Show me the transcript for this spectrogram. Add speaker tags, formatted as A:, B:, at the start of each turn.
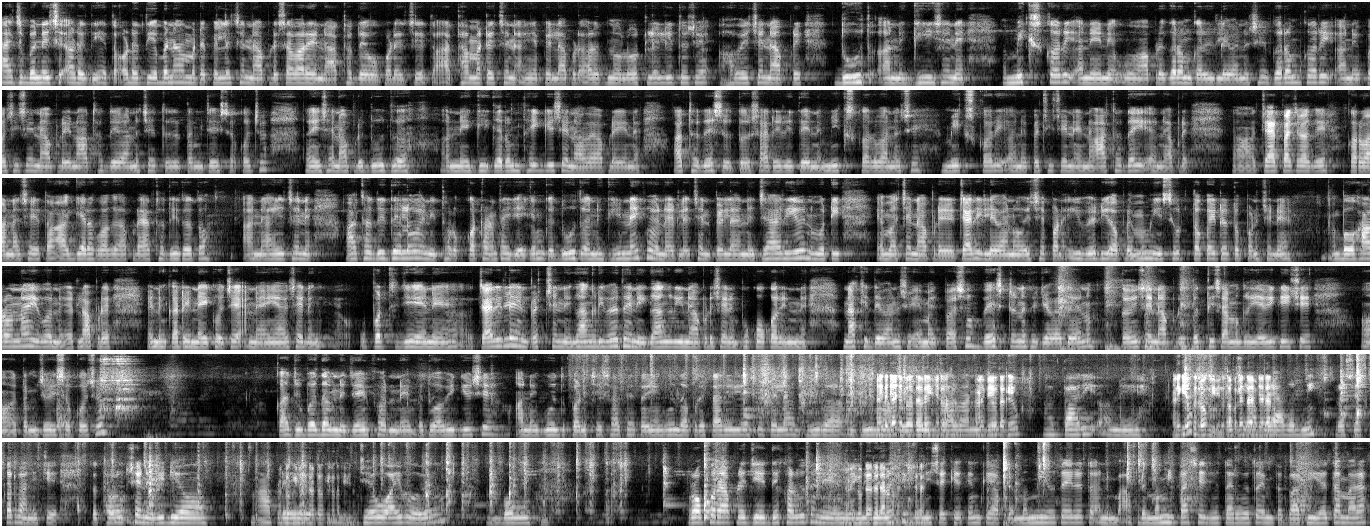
A: આજ બને છે અડદિયા. તો અડદિયા બનાવવા માટે પહેલાં છે ને આપણે સવારે એને આથો દેવો પડે છે. તો આથા માટે છે ને અહીંયા પહેલાં આપણે અડદનો લોટ લઈ લીધો છે. હવે છે ને આપણે દૂધ અને ઘી છે ને મિક્સ કરી અને એને આપણે ગરમ કરી લેવાનું છે. ગરમ કરી અને પછી છે ને આપણે એનો આથો દેવાનો છે. તો તમે જોઈ શકો છો. તો અહીં છે ને આપણે દૂધ અને ઘી ગરમ થઈ ગયું છે ને હવે આપણે એને આથો દેશું. તો સારી રીતે એને મિક્સ કરવાનું છે. મિક્સ કરી અને પછી છે ને એનો આથો દઈ અને આપણે ચાર પાંચ વાગે કરવાના છે. તો અગિયાર વાગે આપણે આથો દીધો હતો અને અહીં છે ને હાથો દીધેલો હોય ને થોડુંક કઠણ થઈ જાય. કેમ કે દૂધ અને ઘી નાખ્યું હોય ને એટલે છે ને પહેલાં એને જારી હોય ને મોટી, એમાં છે ને આપણે ચારી લેવાનો હોય છે. પણ એ વીડિયો આપણે મમ્મીએ શૂટ તો કર્યો હતો પણ છે ને બહુ સારો ન આવ્યો ને એટલે આપણે એને કાઢી નાખ્યો છે. અને અહીંયા છે ને ઉપરથી જે એને ચારી લઈને પછી છે ને ગાંગડી વધે ને ગાંગડીને આપણે છે ને ભૂકો કરીને નાખી દેવાનું છે. એમાં જ પાછું વેસ્ટ નથી જવા દેવાનું. તો અહીં છે ને આપણી બધી સામગ્રી આવી ગઈ છે. તમે જોઈ શકો છો. કાજુ બદામ ને જયફળ ને બધું આવી ગયું છે. અને ગુંદ પણ છે સાથે. તો અહીંયા ગુંદ આપણે તારી લેશું પહેલાં. ઘી તારી અને આપણે આગળની પ્રોસેસ કરવાની છે. તો થોડુંક છે ને વીડિયો આપણે જેવો આવ્યો બહુ પ્રોપર આપણે જે દેખાડવું હતું ને એવું નથી બની શક્યો. કેમ કે આપણે મમ્મી ઉતાર્યો હતો અને આપણે મમ્મી પાસે જ ઉતારવો હતો. એમ તો ભાભી હતા મારા.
